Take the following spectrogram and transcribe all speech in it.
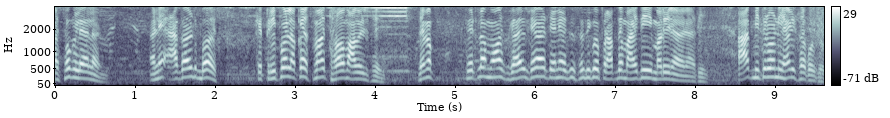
અશોક લેલન અને આગળ બસ કે ત્રિપલ અકસ્માત થવામાં આવેલ છે. જેમાં કેટલા માણસ ઘાયલ થયા તેને હજુ સુધી કોઈ પ્રાપ્ત માહિતી મળી નથી. આપ મિત્રો નિહાળી શકો છો.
